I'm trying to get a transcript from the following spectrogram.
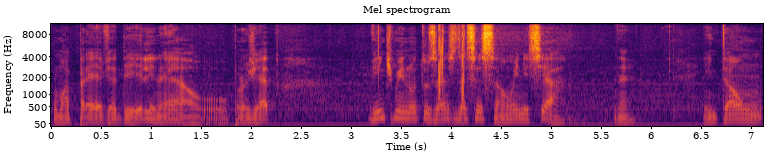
uma prévia dele, né, o projeto, 20 minutos antes da sessão iniciar, né? Então,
